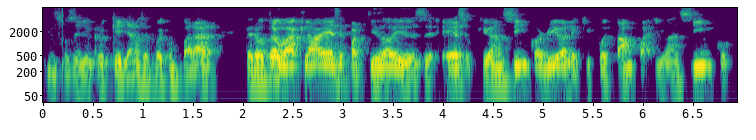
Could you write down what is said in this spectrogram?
Entonces yo creo que ya no se puede comparar. Pero otra jugada clave de ese partido, David, es eso, que iban cinco arriba, el equipo de Tampa iban cinco,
